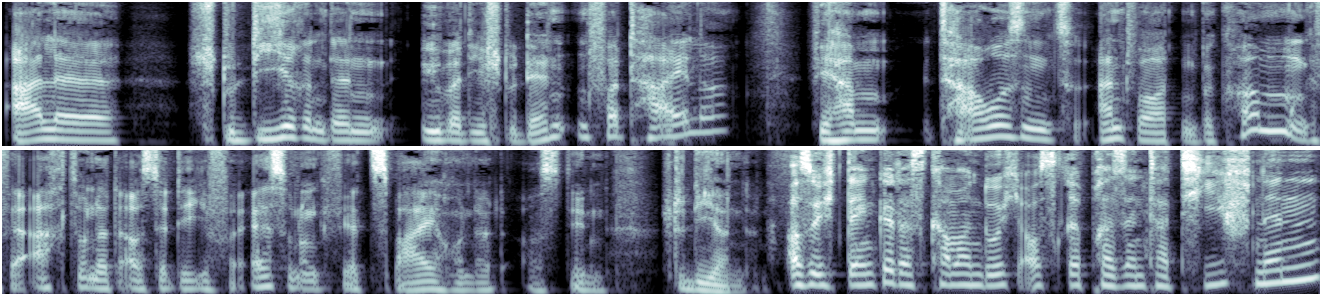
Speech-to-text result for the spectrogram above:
alle Studierenden über die Studentenverteiler. Wir haben 1000 Antworten bekommen, ungefähr 800 aus der DGVS und ungefähr 200 aus den Studierenden. Also ich denke, das kann man durchaus repräsentativ nennen.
